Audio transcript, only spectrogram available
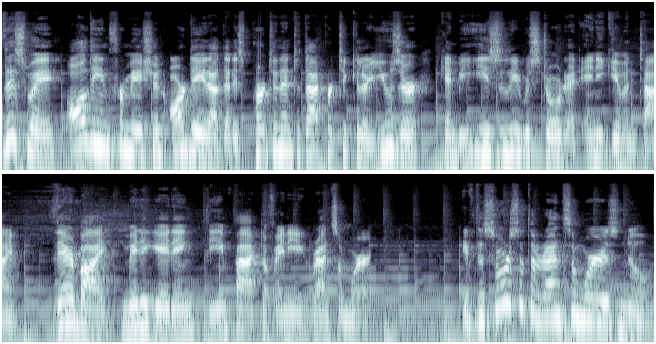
This way, all the information or data that is pertinent to that particular user can be easily restored at any given time, thereby mitigating the impact of any ransomware. If the source of the ransomware is known,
